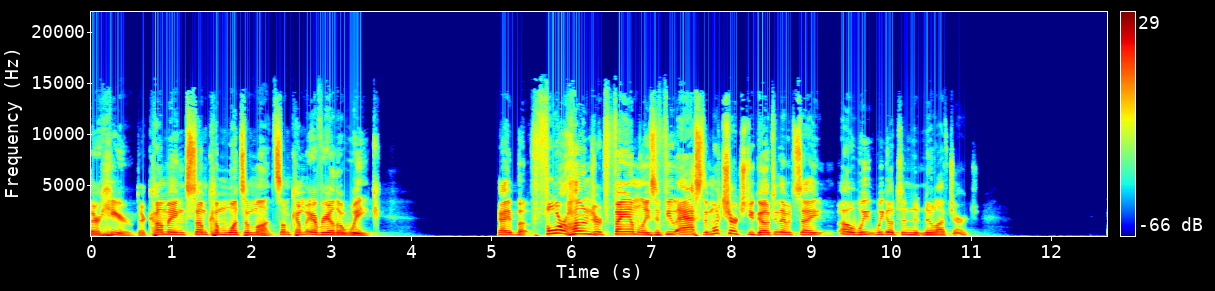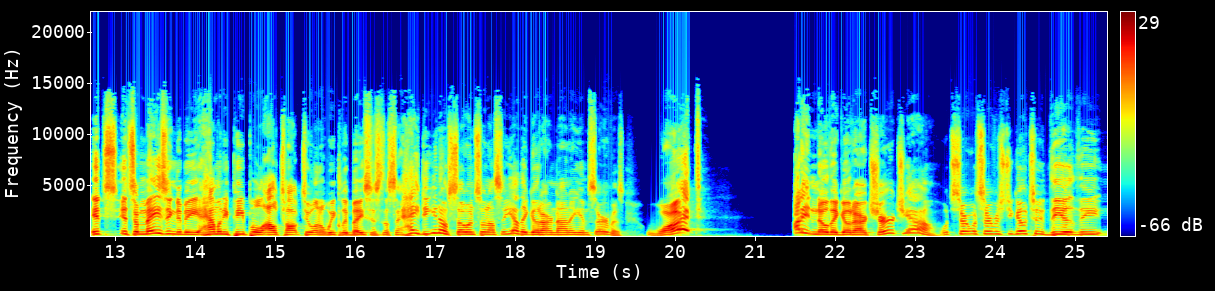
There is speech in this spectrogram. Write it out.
They're here. They're coming. Some come once a month, some come every other week. Okay, but 400 families, if you ask them, what church do you go to? They would say, oh, we, we go to New Life Church. It's, it's amazing to me how many people I'll talk to on a weekly basis. They'll say, hey, do you know so and so? And I'll say, yeah, they go to our 9 a.m. service. What? I didn't know they go to our church. Yeah. What, what service do you go to? The, uh, the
